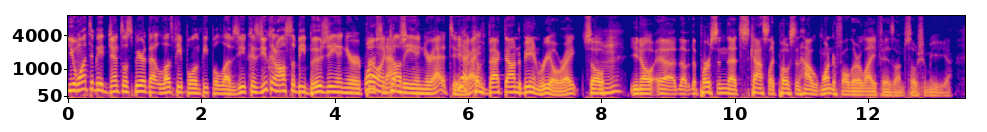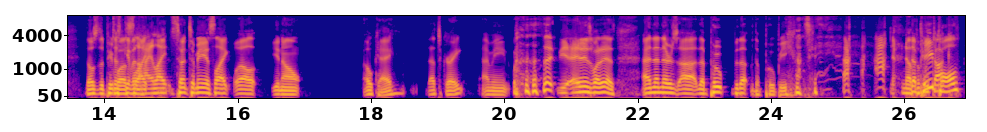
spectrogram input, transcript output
you want to be a gentle spirit that loves people and people loves you because you can also be bougie in your Well, comes- personality and your attitude. Yeah, right? it comes back down to being real, right? So, you know, uh, the the person that's constantly posting how wonderful their life is on social media, those are the people. Just the like, highlights? To, to me, it's like, well, you know, okay, that's great. I mean, it is what it is. And then there's uh, the poop, the, the poopy, No, the poo-poo talk? people,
